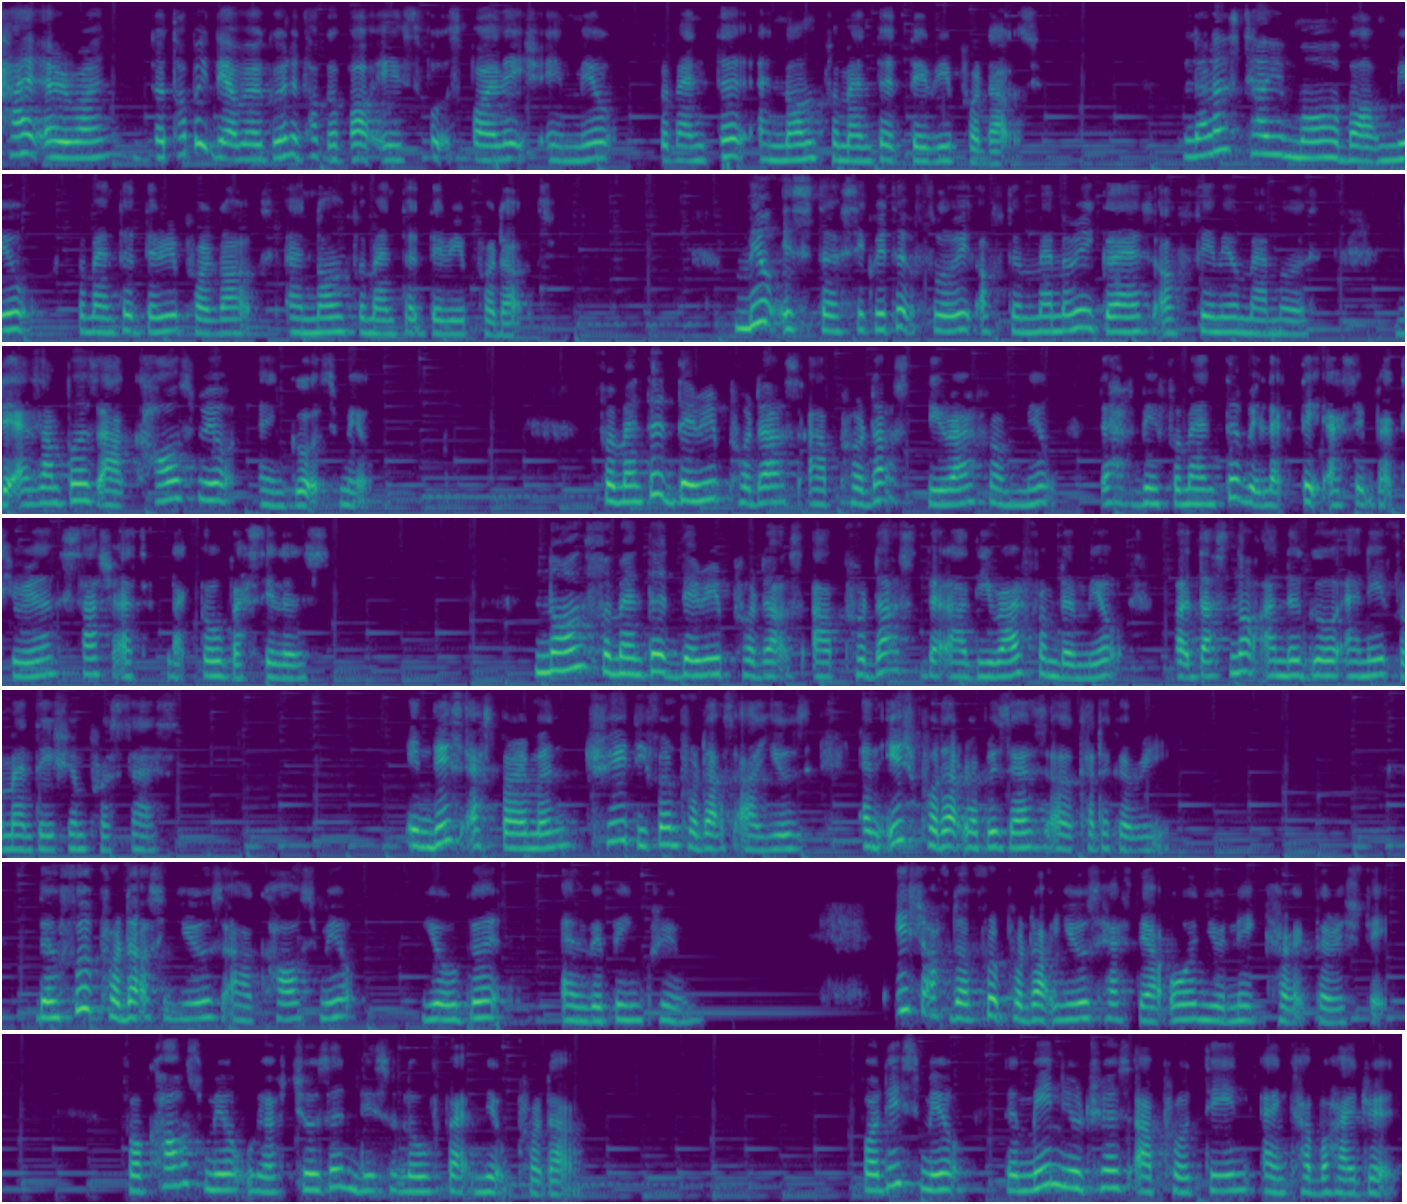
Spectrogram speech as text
Hi everyone, the topic that we're going to talk about is food spoilage in milk, fermented and non-fermented dairy products. Let us tell you more about milk, fermented dairy products and non-fermented dairy products. Milk is the secreted fluid of the mammary glands of female mammals. The examples are cow's milk and goat's milk. Fermented dairy products are products derived from milk that have been fermented with lactic acid bacteria such as lactobacillus. Non-fermented dairy products are products that are derived from the milk but does not undergo any fermentation process. In this experiment, three different products are used and each product represents a category. The food products used are cow's milk, yogurt, and whipping cream. Each of the fruit products used has their own unique characteristic. For cow's milk, we have chosen this low-fat milk product. For this milk, the main nutrients are protein and carbohydrate.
